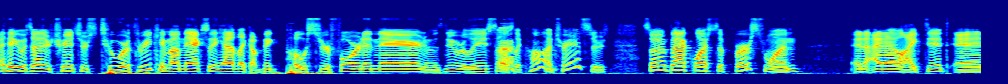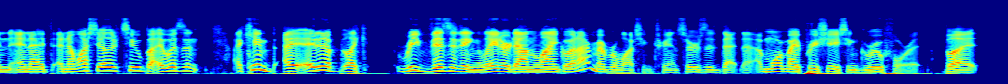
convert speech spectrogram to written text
I think it was either Trancers two or three came out and they actually had like a big poster for it in there and it was new release and I was like, huh, Trancers. So I went back watched the first one and and I liked it and and I and I watched the other two, but it wasn't I came I ended up like revisiting later down the line going I remember watching Trancers that, that more my appreciation grew for it. But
